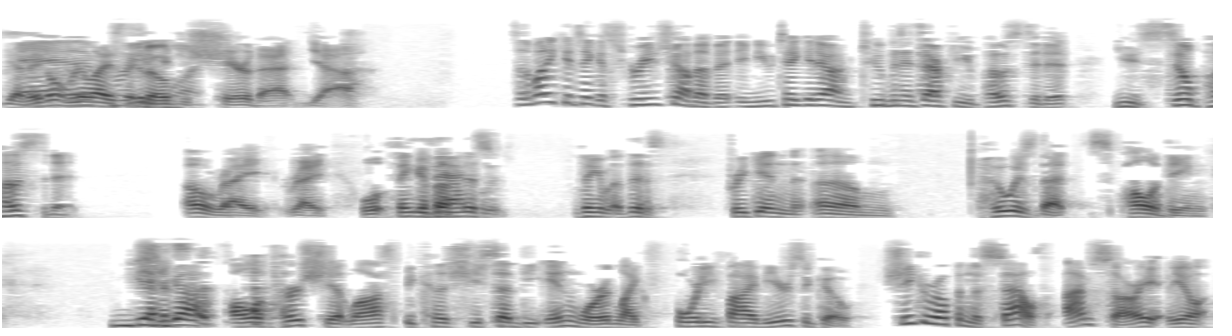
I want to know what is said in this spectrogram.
Yeah, they don't realize that you can just share that. Yeah. Somebody can take a screenshot of it and you take it down two minutes after you posted it. You still posted it. Oh, right, right. Well, think about this. Think about this. Freaking, um, who is that? Paula Deen. Yes. She got all of her shit lost because she said the N word like 45 years ago. She grew up in the South. I'm sorry, you know,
